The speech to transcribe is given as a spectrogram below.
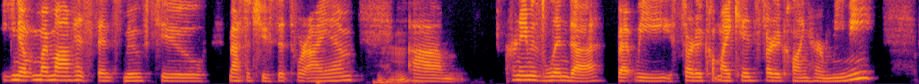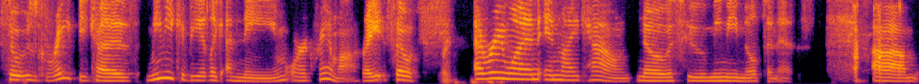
you know, my mom has since moved to Massachusetts, where I am. Mm-hmm. Um, her name is Linda, but we started, my kids started calling her Mimi. So it was great because Mimi could be like a name or a grandma, right? So right. everyone in my town knows who Mimi Milton is. um,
